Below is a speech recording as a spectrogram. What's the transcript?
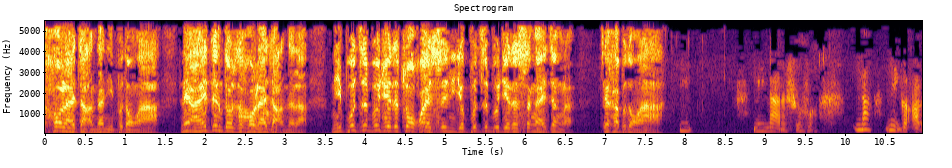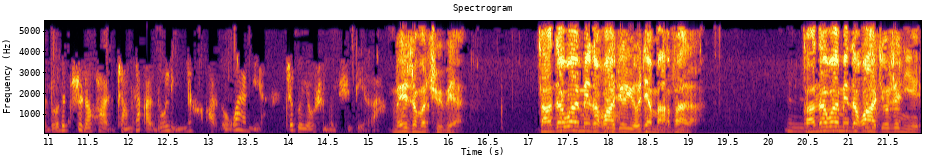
后后来长的，你不懂啊？连癌症都是后来长的了。哦你不知不觉的做坏事，你就不知不觉的生癌症了，这还不懂啊？嗯明白了，师傅。那那个耳朵的痣的话，长在耳朵里面和耳朵外面，这个有什么区别啦？没什么区别。长在外面的话就有点麻烦了。嗯长在外面的话，就是你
